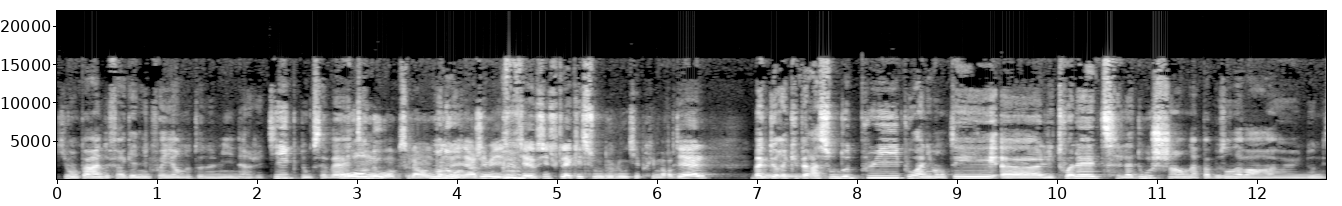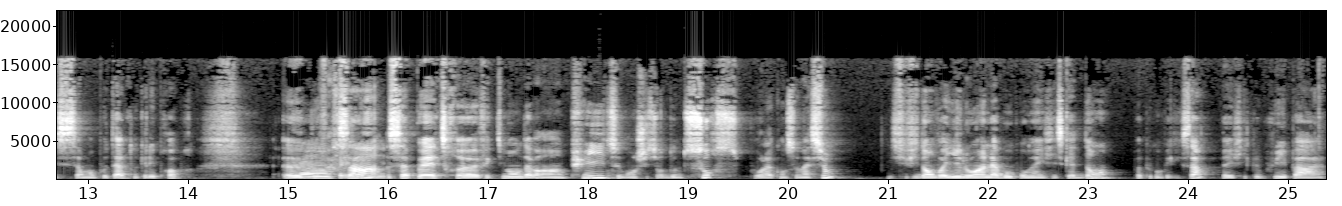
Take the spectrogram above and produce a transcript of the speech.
qui vont permettre de faire gagner le foyer en autonomie énergétique. Donc ça va être... Ou en eau, hein, parce que là, on parle d'énergie, mais il y a aussi toute la question de l'eau qui est primordiale bac de euh, récupération d'eau de pluie pour alimenter euh, les toilettes, la douche. Hein, on n'a pas besoin d'avoir une eau nécessairement potable, donc elle est propre. euh, Ah, pour faire ça. Ça peut être euh, effectivement d'avoir un puits, de se brancher sur d'autres sources pour la consommation. Il suffit d'envoyer l'eau à un labo pour vérifier ce qu'il y a dedans. hein. Pas plus compliqué que ça. Vérifier que le puits est pas,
